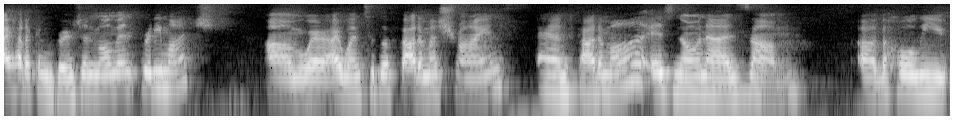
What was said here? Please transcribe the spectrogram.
I had a conversion moment pretty much, um, where I went to the Fatima shrine, and Fatima is known as um, uh, the Holy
